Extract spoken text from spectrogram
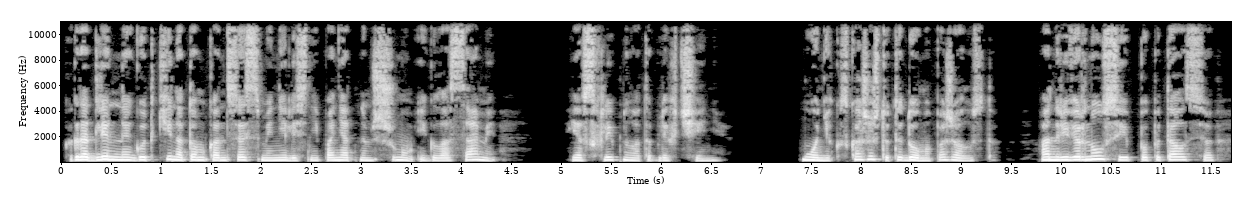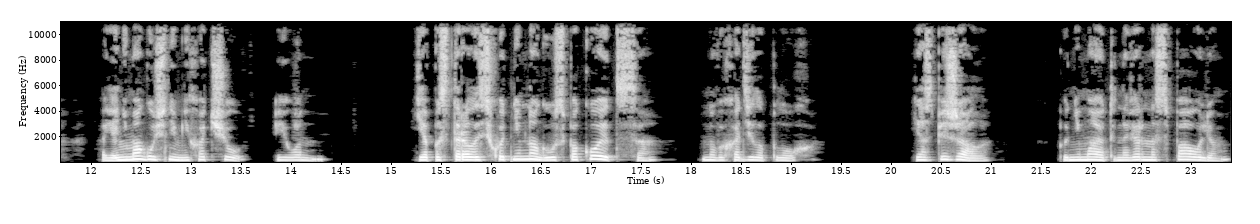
Когда длинные гудки на том конце сменились непонятным шумом и голосами, я всхлипнула от облегчения. «Моник, скажи, что ты дома, пожалуйста». Анри вернулся и попытался... А я не могу с ним, не хочу. И он... Я постаралась хоть немного успокоиться, но выходило плохо. Я сбежала. Понимаю, ты, наверное, с Паулем,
